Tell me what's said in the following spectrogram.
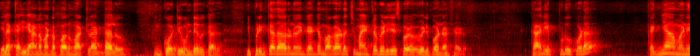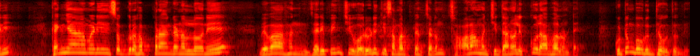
ఇలా కళ్యాణ మండపాలు మాట్లాడాలు ఇంకోటి ఉండేవి కాదు. ఇప్పుడు ఇంకా దారుణం ఏంటంటే మగాడు వచ్చి మా ఇంట్లో పెళ్ళి చేసి వెళ్ళిపోండి అంటున్నాడు. కానీ ఎప్పుడూ కూడా కన్యామణిని కన్యామణి స్వగృహ ప్రాంగణంలోనే వివాహం జరిపించి వరుడికి సమర్పించడం చాలా మంచి దానివల్ల ఎక్కువ లాభాలు ఉంటాయి కుటుంబ వృద్ధి అవుతుంది.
